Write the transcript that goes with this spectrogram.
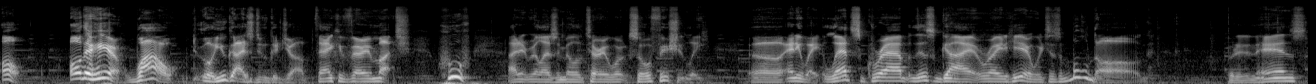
Oh. Oh, they're here. Wow. Oh, you guys do a good job. Thank you very much. Whew. I didn't realize the military worked so efficiently. Uh, anyway, let's grab this guy right here, which is a bulldog. Put it in hands.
